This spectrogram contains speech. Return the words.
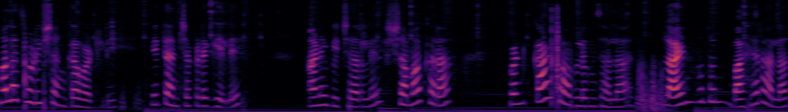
मला थोडी शंका वाटली. मी त्यांच्याकडे गेले आणि विचारले क्षमा करा पण काय प्रॉब्लेम झाला? लाईनमधून बाहेर आलात?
